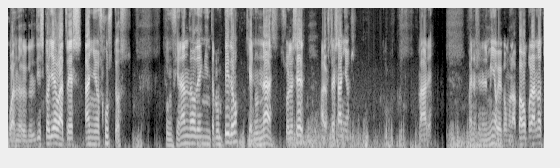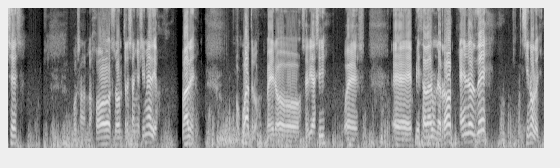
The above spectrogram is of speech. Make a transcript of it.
cuando el disco lleva tres años justos funcionando de ininterrumpido, que en un NAS suele ser a los tres años, ¿vale? Menos en el mío, que como lo apago por las noches, pues a lo mejor son tres años y medio, ¿vale? O cuatro, pero sería así, pues eh, empieza a dar un error en los de Synology.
